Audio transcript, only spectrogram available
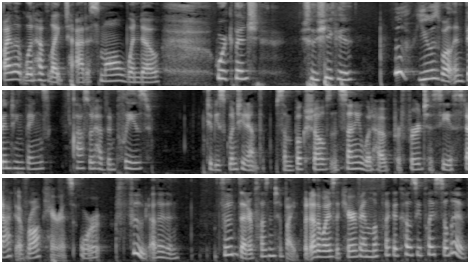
Violet would have liked to add a small window workbench so she could use while inventing things. Klaus would have been pleased to be squinting at some bookshelves, and Sunny would have preferred to see a stack of raw carrots or food other than food that are pleasant to bite. But otherwise, the caravan looked like a cozy place to live.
